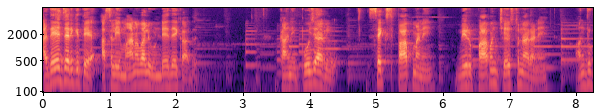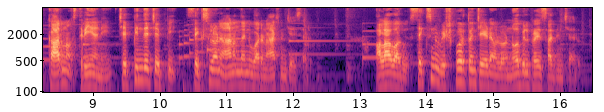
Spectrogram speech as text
అదే జరిగితే అసలు ఈ మానవాళి ఉండేదే కాదు. కానీ పూజారులు సెక్స్ పాపమని మీరు పాపం చేస్తున్నారని అందుకు కారణం స్త్రీ అని చెప్పిందే చెప్పి సెక్స్లోని ఆనందాన్ని వారు నాశనం చేశారు. అలా వారు సెక్స్ను విస్ఫోరితం చేయడంలో నోబెల్ ప్రైజ్ సాధించారు.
